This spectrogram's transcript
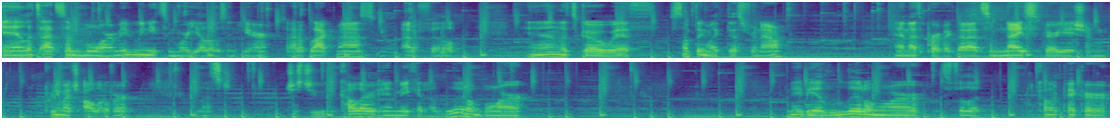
And let's add some more. Maybe we need some more yellows in here. So add a black mask, add a fill, and let's go with something like this for now and that's perfect. That adds some nice variation pretty much all over. Let's just do the color and make it a little more, maybe a little more, let's fill it color picker,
